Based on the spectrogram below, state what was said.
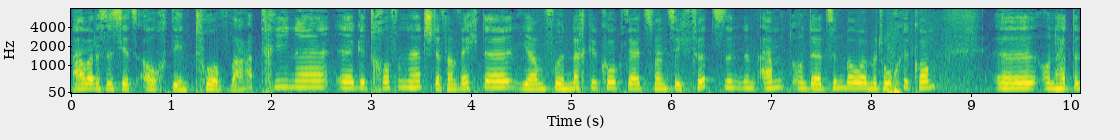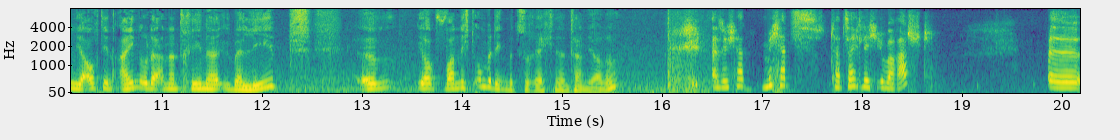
aber dass es jetzt auch den Torwarttrainer äh, getroffen hat, Stefan Wächter. Wir haben vorhin nachgeguckt, seit 2014 im Amt unter Zinnbauer mit hochgekommen äh, und hat dann ja auch den ein oder anderen Trainer überlebt. Äh, ja, war nicht unbedingt mit zu rechnen, Tanja, ne? Also ich hat, mich hat's tatsächlich überrascht. Äh,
